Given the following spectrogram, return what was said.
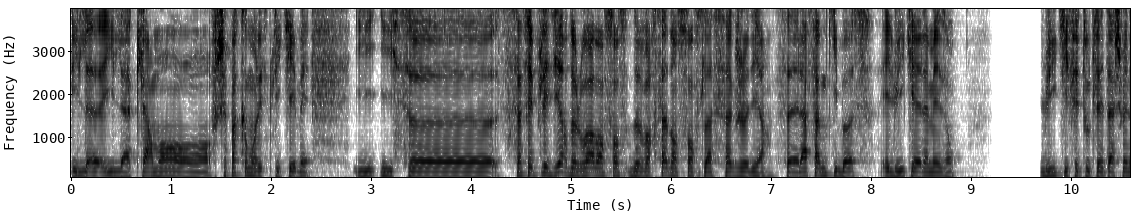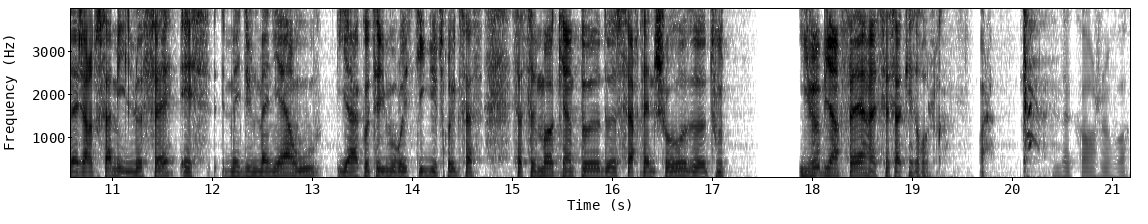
il, a clairement, je sais pas comment l'expliquer, mais ça fait plaisir de le voir dans de voir ça dans ce sens-là. C'est ça que je veux dire. C'est la femme qui bosse et lui qui est à la maison lui qui fait toutes les tâches ménagères et tout ça, mais il le fait, et mais d'une manière où il y a un côté humoristique du truc, ça, ça se moque un peu de certaines choses, tout... il veut bien faire, et c'est ça qui est drôle. Quoi. Voilà. D'accord, je vois.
